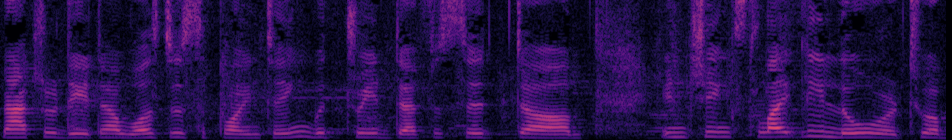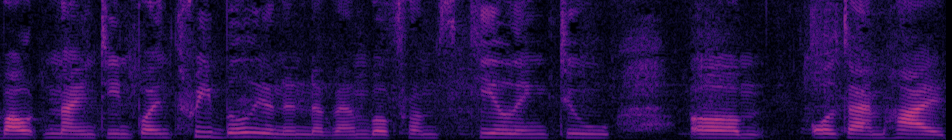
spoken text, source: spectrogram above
Macro data was disappointing with trade deficit uh, inching slightly lower to about 19.3 billion in November from scaling to um, all-time high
